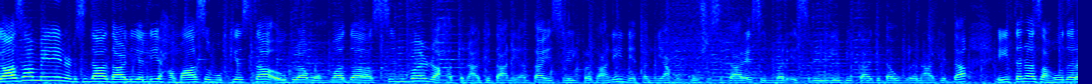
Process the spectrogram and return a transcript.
ಗಾಜಾ ಮೇಲೆ ನಡೆಸಿದ ದಾಳಿಯಲ್ಲಿ ಹಮಾಸ್ ಮುಖ್ಯಸ್ಥ ಉಗ್ರ ಮೊಹಮ್ಮದ್ ಸಿನ್ವರ್ ಹತನಾಗಿದ್ದಾನೆ ಅಂತ ಇಸ್ರೇಲ್ ಪ್ರಧಾನಿ ನೆತನ್ಯಾಹು ಘೋಷಿಸಿದ್ದಾರೆ. ಸಿನ್ವರ್ ಇಸ್ರೇಲ್ಗೆ ಬೇಕಾಗಿದ್ದ ಉಗ್ರನಾಗಿದ್ದ ಈತನ ಸಹೋದರ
